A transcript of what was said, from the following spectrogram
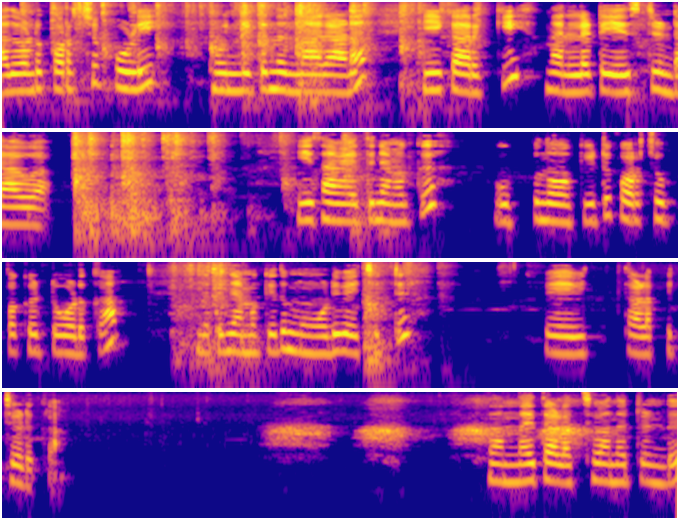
അതുകൊണ്ട് കുറച്ച് പുളി മുന്നിട്ട് നിന്നാലാണ് ഈ കറിക്ക് നല്ല ടേസ്റ്റ് ഉണ്ടാവുക. ഈ സമയത്ത് നമുക്ക് ഉപ്പ് നോക്കിയിട്ട് കുറച്ച് ഉപ്പൊക്കെ ഇട്ട് കൊടുക്കാം. എന്നിട്ട് നമുക്കിത് മൂടി വെച്ചിട്ട് വേവി തിളപ്പിച്ചെടുക്കാം. നന്നായി തിളച്ച് വന്നിട്ടുണ്ട്.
